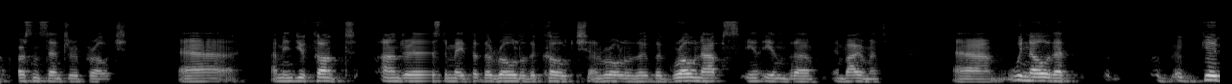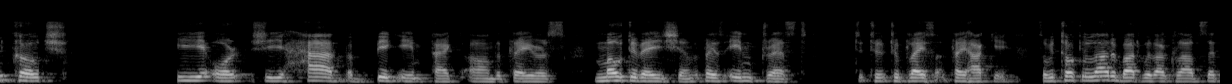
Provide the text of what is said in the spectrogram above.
a person-centered approach. I mean you can't underestimate the, the role of the coach and role of the, the grown-ups in, in the environment. Um, we know that a good coach, he or she have a big impact on the players' motivation, the players' interest to, to, to play, play hockey. So we talk a lot about with our clubs that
